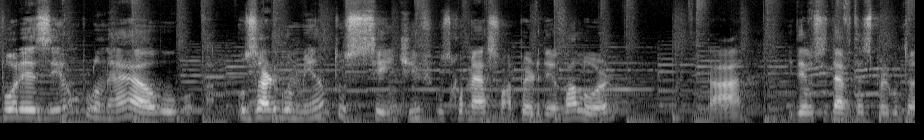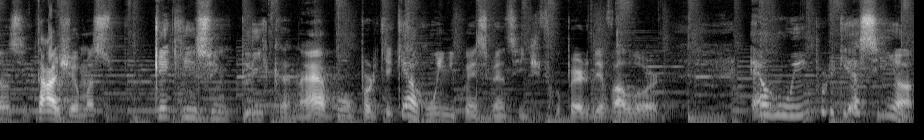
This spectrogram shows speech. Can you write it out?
por exemplo, né, o, os argumentos científicos começam a perder valor, tá? E daí você deve estar se perguntando assim, tá, Gê, mas o que que isso implica, né? Por que, que é ruim o conhecimento científico perder valor? É ruim porque assim, ó,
